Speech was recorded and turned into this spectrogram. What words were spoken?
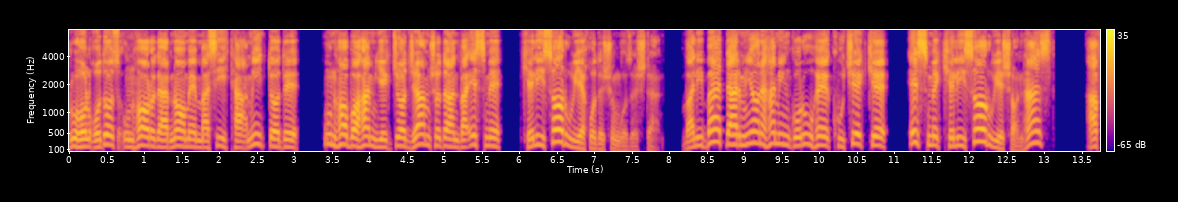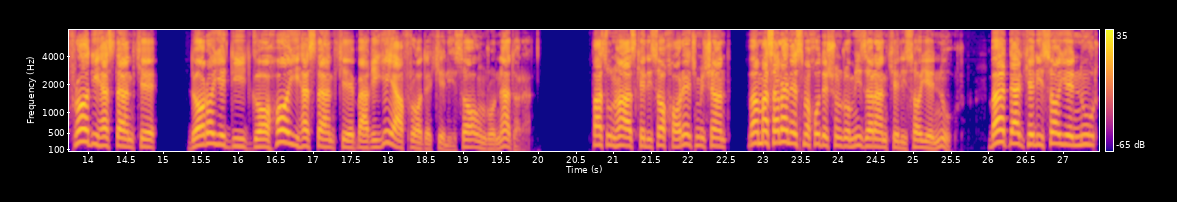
روح القدس اونها رو در نام مسیح تعمید داده، اونها با هم یک جا جمع شدن و اسم کلیسا روی خودشون گذاشتن. ولی بعد در میان همین گروه کوچک که اسم کلیسا رویشان هست، افرادی هستند که دارای دیدگاه هایی هستند که بقیه افراد کلیسا اون رو ندارند. پس اونها از کلیسا خارج میشن و مثلا اسم خودشون رو می‌ذارن کلیسای نور. بعد در کلیسای نور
